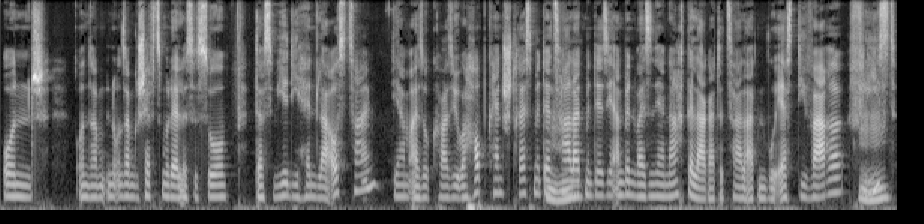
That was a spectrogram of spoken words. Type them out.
und unserem, in unserem Geschäftsmodell ist es so, dass wir die Händler auszahlen. Die haben also quasi überhaupt keinen Stress mit der Zahlart, mit der sie anbinden, weil es sind ja nachgelagerte Zahlarten, wo erst die Ware fließt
